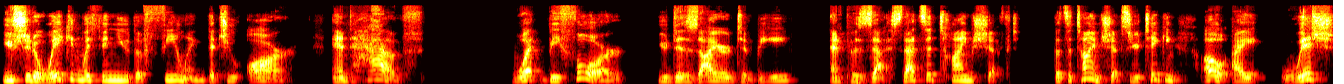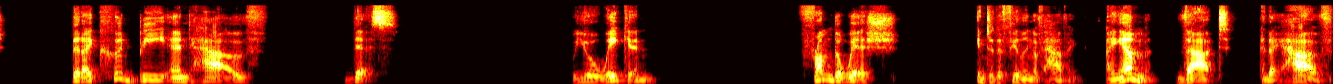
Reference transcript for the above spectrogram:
You should awaken within you the feeling that you are and have what before you desired to be and possess. That's a time shift. That's a time shift. So you're taking, oh, I wish that I could be and have this. You awaken from the wish into the feeling of having? I am that and I have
